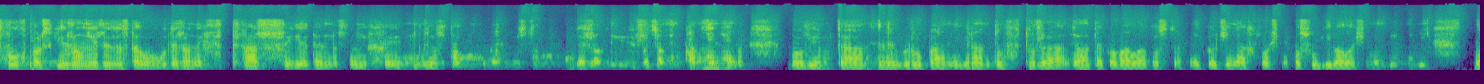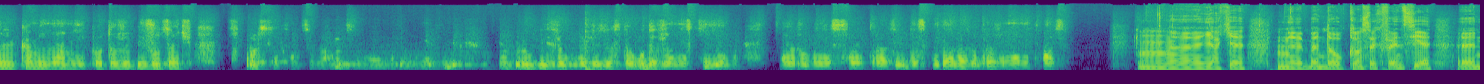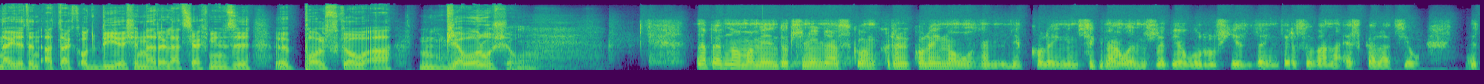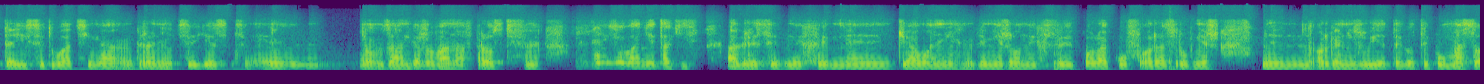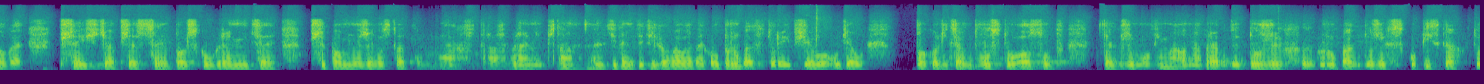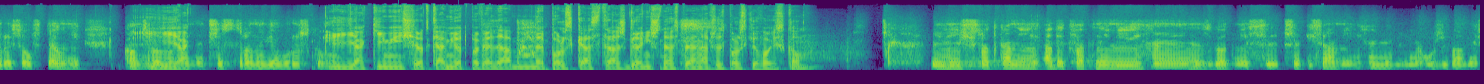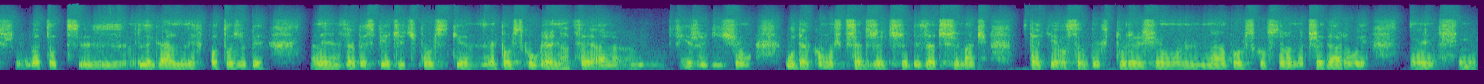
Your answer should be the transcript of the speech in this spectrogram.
Dwóch polskich żołnierzy zostało uderzonych w twarz. Jeden z nich został, został uderzony rzuconym kamieniem, bowiem ta grupa migrantów, która zaatakowała w ostatnich godzinach, właśnie posługiwała się innymi kamieniami po to, żeby rzucać w polskich funkcjonariuszy. Drugi z żołnierzy został uderzony kijem, również trafił do szpitala z obrażeniami twarzy. Mm, e, jakie e, będą konsekwencje, e, na ile ten atak odbije się na relacjach między Polską a Białorusią. Na pewno mamy do czynienia z kolejną, kolejnym sygnałem, że Białoruś jest zainteresowana eskalacją tej sytuacji na granicy, jest no, zaangażowana wprost w organizowanie takich agresywnych działań wymierzonych w Polaków oraz również organizuje tego typu masowe przejścia przez polską granicę. Przypomnę, że w ostatnich dniach Straż Graniczna zidentyfikowała taką próbę, w której wzięło udział w okolicach 200 osób, także mówimy o naprawdę dużych grupach, dużych skupiskach, które są w pełni kontrolowane Jak, przez stronę białoruską. Jakimi środkami odpowiada Polska Straż Graniczna wspierana przez polskie wojsko? Y, środkami adekwatnymi, y, zgodnie z przepisami, y, używamy metod legalnych po to, żeby zabezpieczyć polskie, polską granicę, ale jeżeli się uda komuś przedrzeć, żeby zatrzymać takie osoby, które się na polską stronę przedarły.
